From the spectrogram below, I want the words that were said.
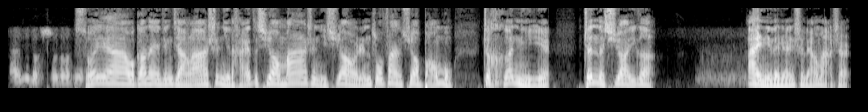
孩子都十多岁。所以啊，我刚才已经讲了，是你的孩子需要妈，是你需要人做饭，需要保姆，这和你真的需要一个爱你的人是两码事儿，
